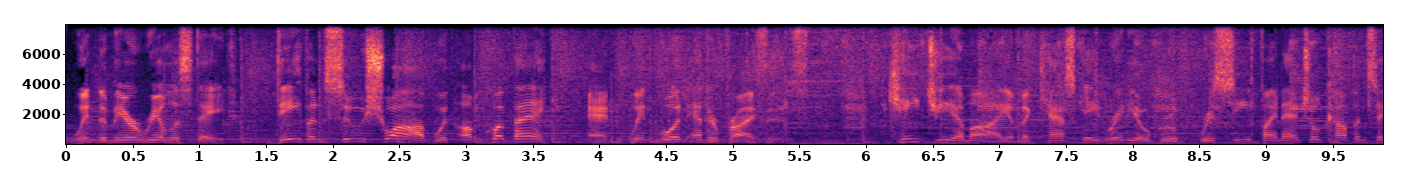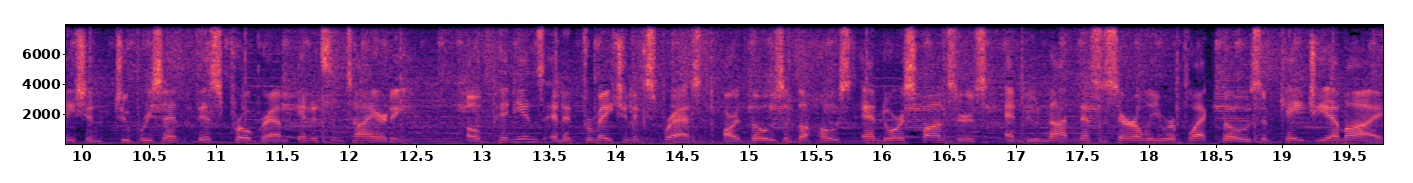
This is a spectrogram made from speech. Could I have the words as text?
Windermere Real Estate, Dave and Sue Schwab with Umpqua Bank, and Windwood Enterprises. KGMI and the Cascade Radio Group receive financial compensation to present this program in its entirety. Opinions and information expressed are those of the host and or sponsors and do not necessarily reflect those of KGMI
